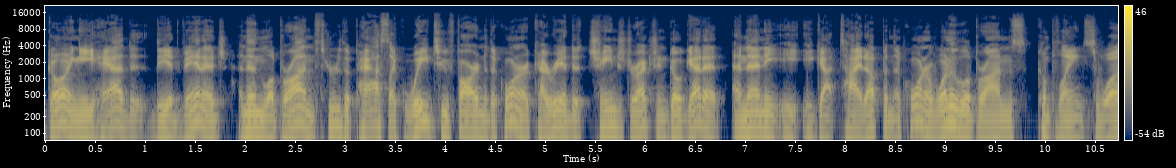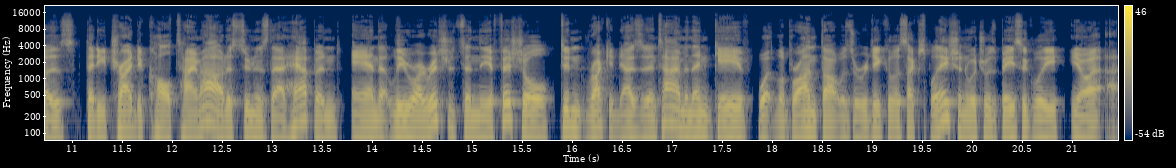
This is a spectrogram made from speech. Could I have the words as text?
going. He had the advantage. And then LeBron threw the pass like way too far into the corner. Kyrie had to change direction, go get it. And then he, he, he got tied up in the corner. One of LeBron's complaints was that he tried to call timeout as soon as that happened and that Leroy Richardson, the official, didn't recognize recognized it in time and then gave what LeBron thought was a ridiculous explanation, which was basically, you know, I,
